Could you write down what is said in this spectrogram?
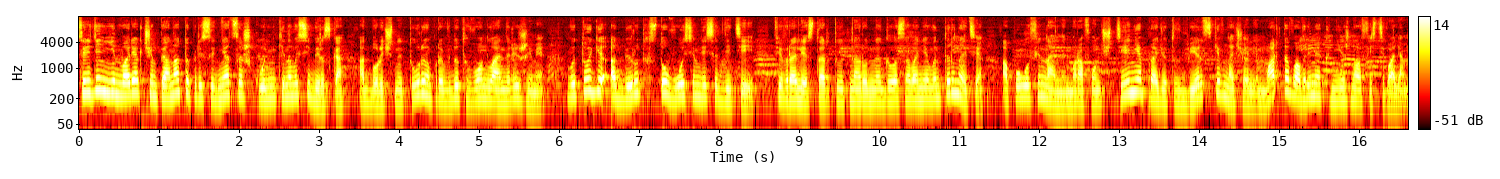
В середине января к чемпионату присоединятся школьники Новосибирска. Отборочные туры проведут в онлайн-режиме. В итоге отберут 180 детей. В феврале стартует народное голосование в интернете, а полуфинальный марафон чтения пройдет в Бердске в начале марта во время книжного фестиваля.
